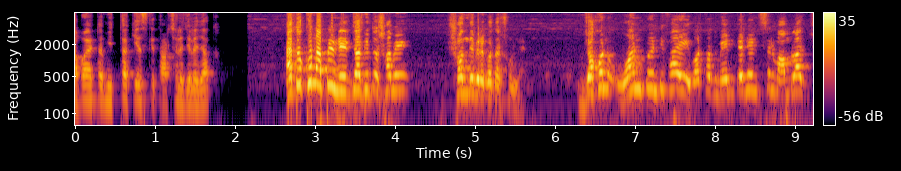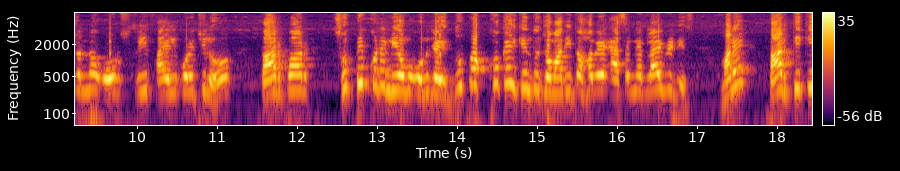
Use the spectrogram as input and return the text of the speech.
আবার একটা মিথ্যা কেসকে তার ছেলে জেলে যাক? এতক্ষণ আপনি নির্যাতিত স্বামী সন্দীপের কথা শুনলেন। যখন ওয়ান টোয়েন্টি ফাইভ অর্থাৎ মেনটেনেন্সের মামলার জন্য ওর স্ত্রী ফাইল করেছিল, তারপর সুপ্রিম কোর্টের নিয়ম অনুযায়ী দুপক্ষকেই কিন্তু জমা দিতে হবে অ্যাসেন্ডেন্ট লাইব্রেরিটিস। মানে তার কি কি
